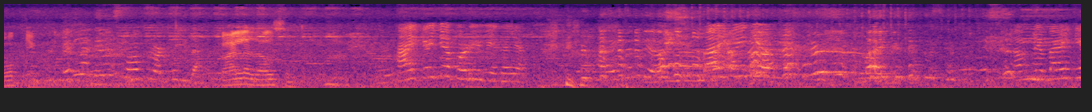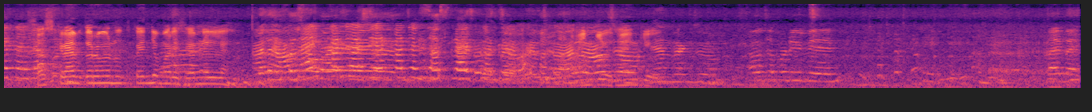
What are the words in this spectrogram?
ઓકે કેટલા દિવસમાં upload થઈ જાય? કાલે જ આવશે હાય કઈ ગયા પડી બે દયા બાય કઈ ગયા અમને બાય કહેતા હતા. સબસ્ક્રાઇબ કરવાનું કહી દો મારી ચેનલને ને Like કરજો, શેર કરજો, સબસ્ક્રાઇબ કરજો. Thank you. ધ્યાન રાખજો. આવજો પડી બેન બાય બાય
